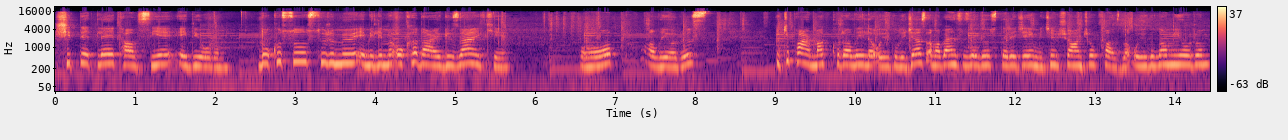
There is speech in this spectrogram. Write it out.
şiddetle tavsiye ediyorum. Dokusu, sürümü, emilimi o kadar güzel ki. Hop alıyoruz. İki parmak kuralıyla uygulayacağız ama ben size göstereceğim için şu an çok fazla uygulamıyorum.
